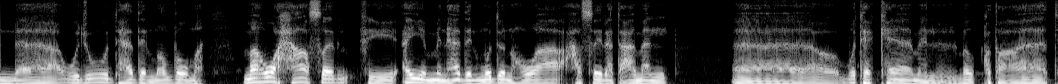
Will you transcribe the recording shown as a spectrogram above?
لوجود هذه المنظومة. ما هو حاصل في أي من هذه المدن؟ هو حصيلة عمل آه، متكامل من قطاعات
